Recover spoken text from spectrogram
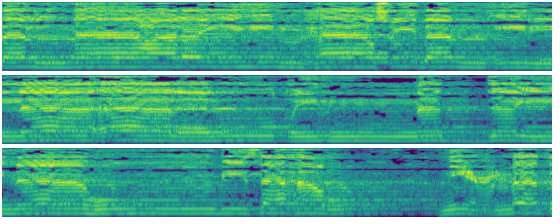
أرسلنا عليهم حاصبا إلا آل لوط نجيناهم بسحر نعمة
